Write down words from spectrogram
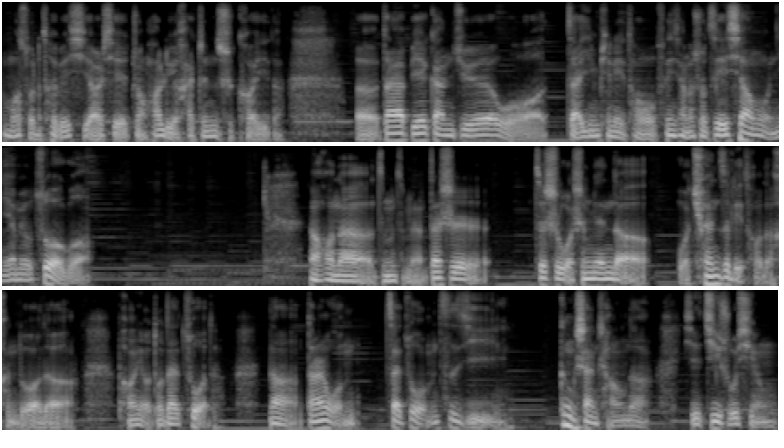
摸索的特别细，而且转化率还真的是可以的。呃，大家别感觉我在音频里头分享的说这些项目你也没有做过，然后呢，怎么怎么样？但是这是我身边的，我圈子里头的很多的朋友都在做的。那当然，我们在做我们自己更擅长的一些技术型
